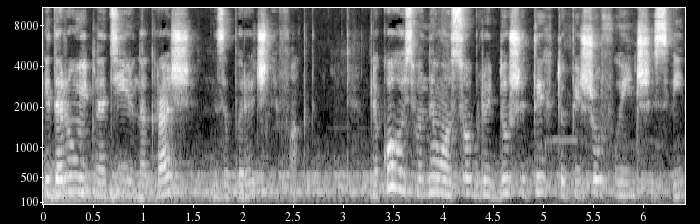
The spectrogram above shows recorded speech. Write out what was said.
і дарують надію на краще, незаперечний факт. Для когось вони уособлюють душі тих, хто пішов у інший світ,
